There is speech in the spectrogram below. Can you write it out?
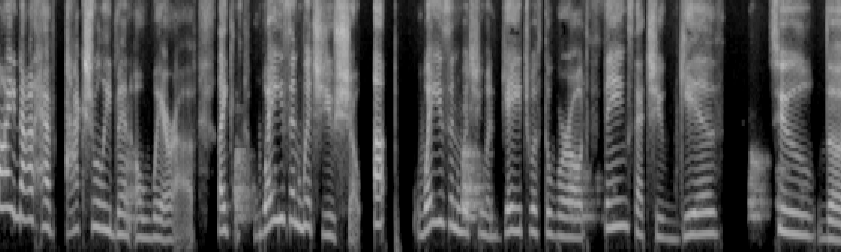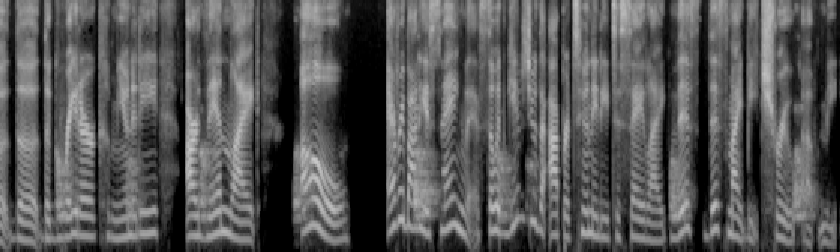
might not have actually been aware of, like ways in which you show up, ways in which uh. you engage with the world, things that you give to the the the greater community are then like, oh, everybody is saying this. So it gives you the opportunity to say like this this might be true of me.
